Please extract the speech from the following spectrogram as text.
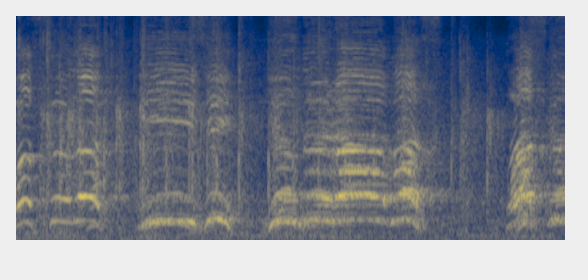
Baskılar bizi yıldıramaz. Baskılar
